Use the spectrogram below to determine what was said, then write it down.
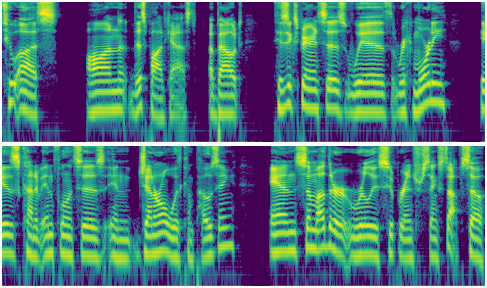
to us on this podcast about his experiences with Rick Morty, his kind of influences in general with composing, and some other really super interesting stuff. So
